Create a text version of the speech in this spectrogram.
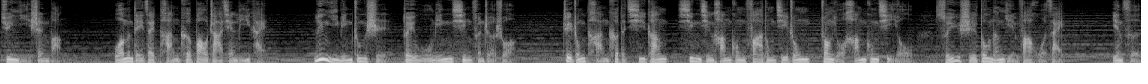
均已身亡。我们得在坦克爆炸前离开。另一名中士对五名幸存者说。这种坦克的七缸新型航空发动机中装有航空汽油，随时都能引发火灾，因此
